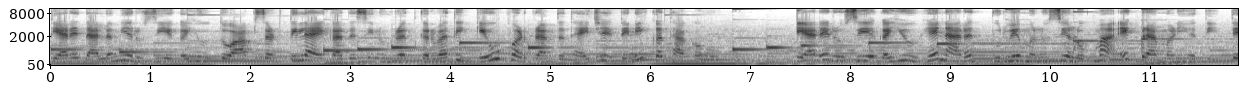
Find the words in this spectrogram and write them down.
ત્યારે દાલમ્ય ઋષિએ કહ્યું, તો આપ સટતિલા એકાદશીનું વ્રત કરવાથી કેવું ફળ પ્રાપ્ત થાય છે તેની કથા કહો. ત્યારે ઋષિએ કહ્યું, હે નારદ, પૂર્વે મનુષ્ય લોકમાં એક બ્રાહ્મણી હતી. તે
